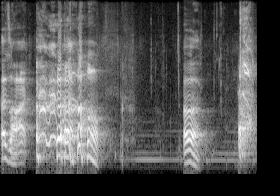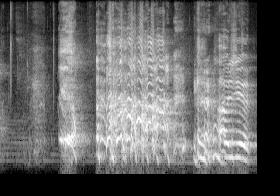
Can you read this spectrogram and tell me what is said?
that's hot. oh shoot!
